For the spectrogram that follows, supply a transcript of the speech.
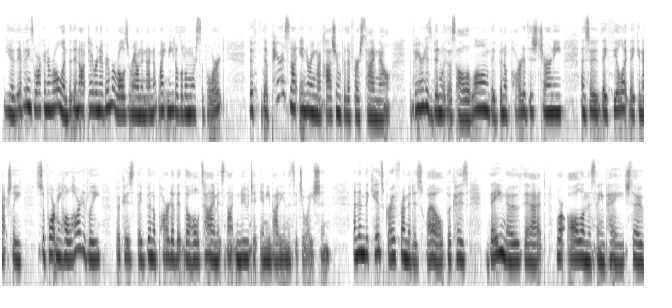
you know, everything's walking and rolling. But then October, November rolls around and I might need a little more support the, the parent's not entering my classroom for the first time now. The parent has been with us all along. They've been a part of this journey. And so they feel like they can actually support me wholeheartedly because they've been a part of it the whole time. It's not new to anybody in the situation. And then the kids grow from it as well because they know that we're all on the same page. So,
